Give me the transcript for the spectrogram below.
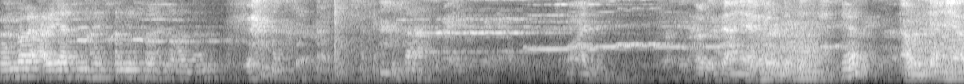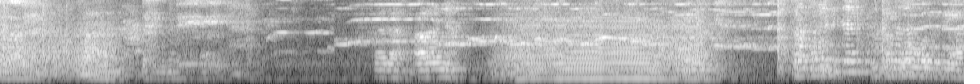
منظر عائلات انها تخلي الفرح. Harusnya ya, harus يا Harusnya ya, soalnya. هذا أرانيا. تتطور فيها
